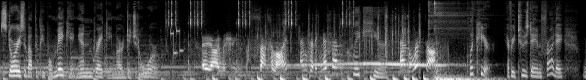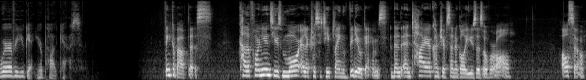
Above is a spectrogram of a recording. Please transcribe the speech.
stories about the people making and breaking our digital world. AI machines, satellite, engine ignition, click here, and liftoff. Click Here every Tuesday and Friday, wherever you get your podcasts. Think about this. Californians use more electricity playing video games than the entire country of Senegal uses overall. Also,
